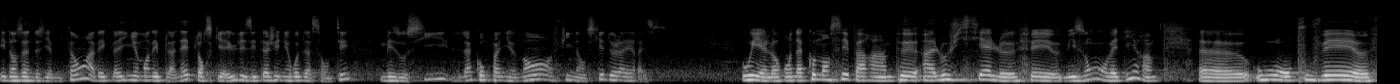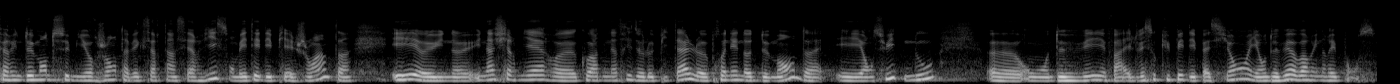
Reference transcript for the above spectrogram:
et dans un deuxième temps avec l'alignement des planètes lorsqu'il y a eu les états généraux de la santé, mais aussi l'accompagnement financier de l'ARS. Oui, alors on a commencé par un peu un logiciel fait maison, on va dire, euh, où on pouvait euh, faire une demande semi-urgente avec certains services. On mettait des pièces jointes et euh, une, une infirmière coordinatrice de l'hôpital prenait notre demande et ensuite nous on devait, enfin, elle devait s'occuper des patients et on devait avoir une réponse.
